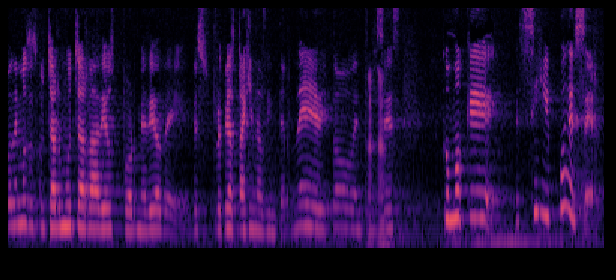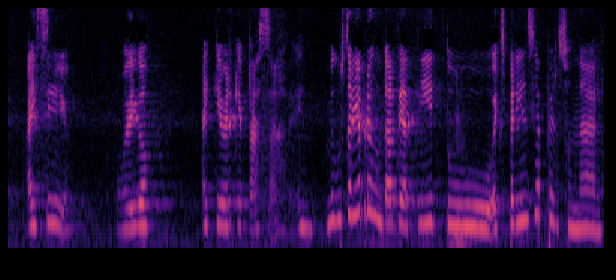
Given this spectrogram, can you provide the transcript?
podemos escuchar muchas radios por medio de, de sus propias páginas de internet y todo, entonces, como que sí, puede ser. Ahí sí, como digo, hay que ver qué pasa. Eh, Me gustaría preguntarte a ti tu experiencia personal.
